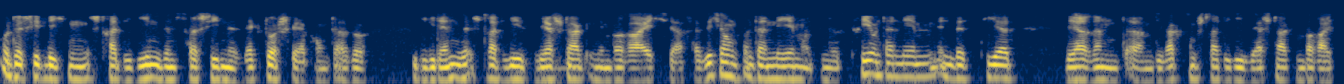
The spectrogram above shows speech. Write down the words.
unterschiedlichen Strategien sind verschiedene Sektorschwerpunkte. Also die Dividendenstrategie ist sehr stark in den Bereich ja, Versicherungsunternehmen und Industrieunternehmen investiert, während ähm, die Wachstumsstrategie sehr stark im Bereich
